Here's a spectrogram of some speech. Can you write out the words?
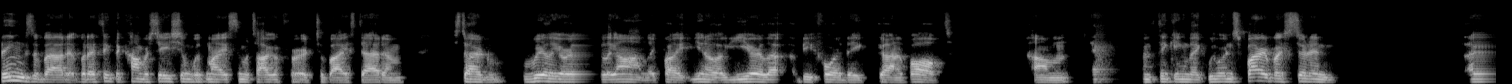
things about it. But I think the conversation with my cinematographer Tobias Datum started really early on, like probably you know a year le- before they got involved. Um, I'm thinking like we were inspired by certain I,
